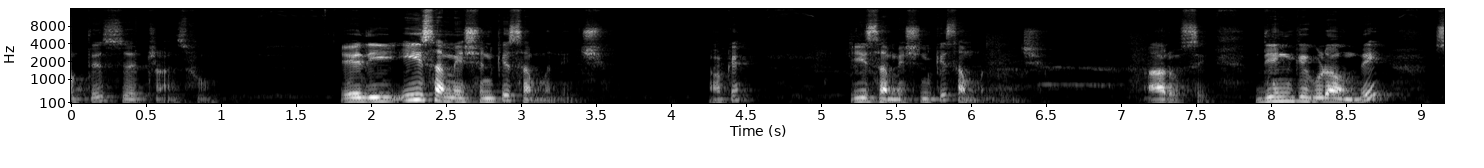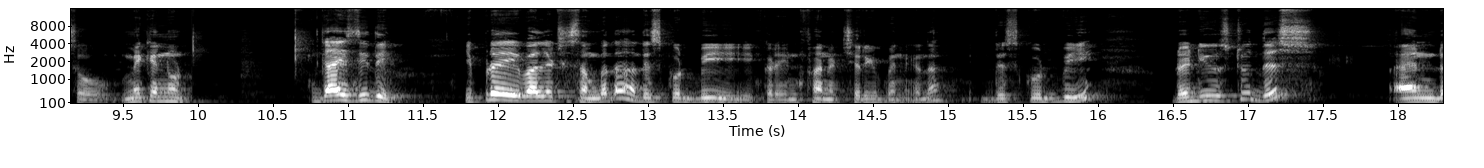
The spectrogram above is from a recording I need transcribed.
of this z transform ఏది? ఈ సమ్మేషన్కి సంబంధించి. ఓకే ఈ సమ్మేషన్కి సంబంధించి. ఆర్ఓసి దీనికి కూడా ఉంది. So make a note guys ఇది. ఇప్పుడే ఇవాల్యుయేట్ చేసాం కదా? దిస్ కుడ్ బి ఇక్కడ ఇన్ఫైనట్ చెరిగిపోయింది కదా? This could be reduce to this and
